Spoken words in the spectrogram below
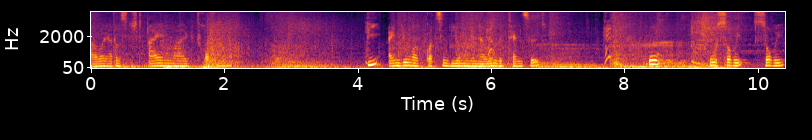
Aber er hat uns nicht einmal getroffen. Wie ein junger Gott sind die Jungen herumgetänzelt. Oh, oh, sorry, sorry.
